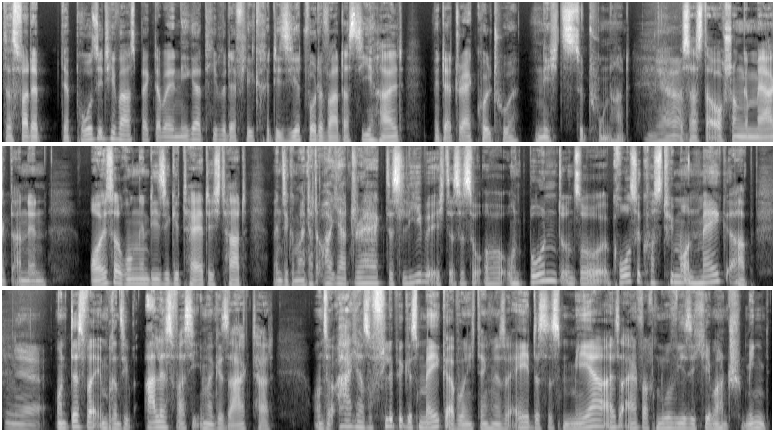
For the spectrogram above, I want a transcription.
das war der, der positive Aspekt, aber der negative, der viel kritisiert wurde, war, dass sie halt mit der Drag-Kultur nichts zu tun hat. Ja. Das hast du auch schon gemerkt an den Äußerungen, die sie getätigt hat, wenn sie gemeint hat, oh ja, Drag, das liebe ich, das ist so oh, und bunt und so große Kostüme und Make-up. Yeah. Und das war im Prinzip alles, was sie immer gesagt hat. Und so, ah ja, so flippiges Make-up. Und ich denke mir so, ey, das ist mehr als einfach nur, wie sich jemand schminkt.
